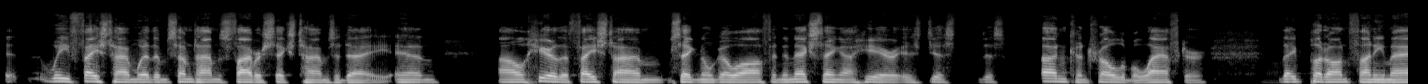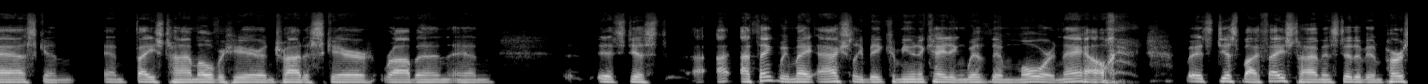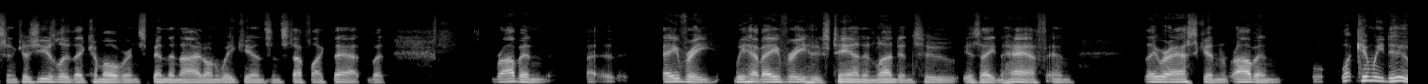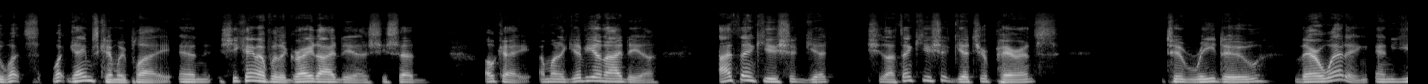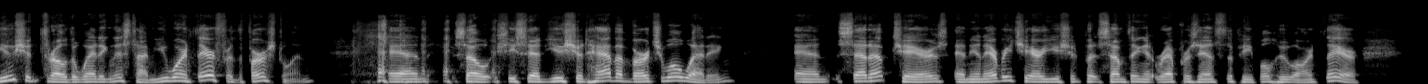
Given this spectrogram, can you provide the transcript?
eh, we FaceTime with them sometimes five or six times a day. And I'll hear the FaceTime signal go off, and the next thing I hear is just this uncontrollable laughter. They put on funny mask and and FaceTime over here and try to scare Robin, and it's just I, I think we may actually be communicating with them more now. it's just by FaceTime instead of in person because usually they come over and spend the night on weekends and stuff like that. But Robin, uh, Avery, we have Avery who's 10 and London's who is eight and a half. And they were asking Robin, what can we do? What's what games can we play? And she came up with a great idea. She said, Okay, I'm going to give you an idea. I think you should get she said, I think you should get your parents to redo their wedding and you should throw the wedding this time. You weren't there for the first one. And so she said, You should have a virtual wedding and set up chairs. And in every chair, you should put something that represents the people who aren't there.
